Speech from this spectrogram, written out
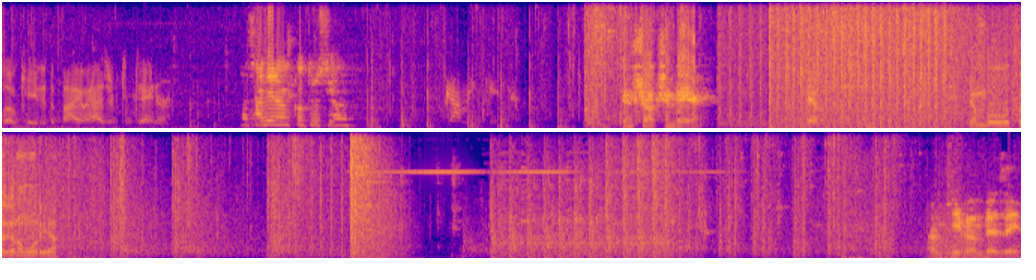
located the biohazard container. Va a salir en construcción. Construction Vader. Yep. Che busta che non murió. Ah. I'm keeping him busy.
